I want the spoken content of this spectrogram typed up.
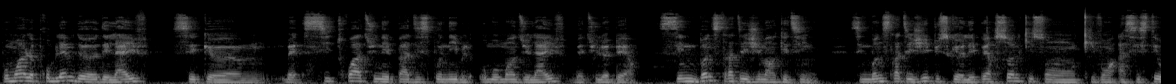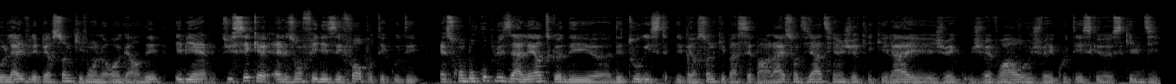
Pour moi, le problème des lives, c'est que ben, si toi tu n'es pas disponible au moment du live, ben, tu le perds. C'est une bonne stratégie marketing. C'est une bonne stratégie puisque les personnes qui, sont, qui vont assister au live, les personnes qui vont le regarder, eh bien, tu sais qu'elles ont fait des efforts pour t'écouter. Elles seront beaucoup plus alertes que des, euh, des, touristes, des personnes qui passaient par là. Elles se sont dit, ah tiens, je vais cliquer là et je vais, je vais voir ou je vais écouter ce qu'il ce qu'il dit.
